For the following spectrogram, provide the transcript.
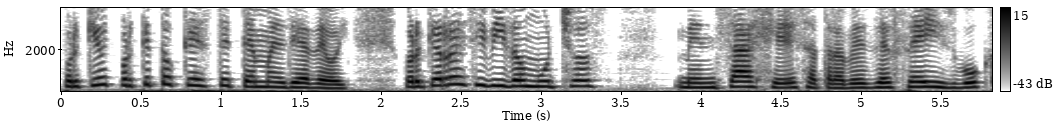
por, qué, ¿por qué toqué este tema el día de hoy? Porque he recibido muchos mensajes a través de Facebook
